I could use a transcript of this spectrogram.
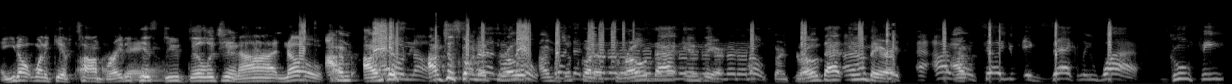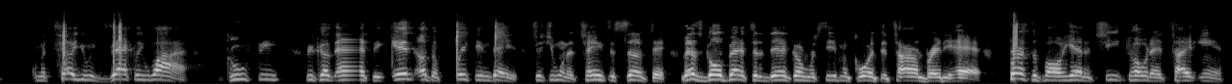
and you don't want to give Tom Oh, Brady his due diligence. Nah, no. I'm I'm Hell just no. I'm just going to throw. I'm just no, going to no, no, throw no, no, that no, no, in no, there. no, no, no, I'm just going to throw that in there. tell you- I- I'm gonna tell you exactly why, Goofy. I'm gonna tell you exactly why, Goofy. Because at the end of the freaking day, since you want to change the subject, let's go back to the dead gum receiving court that Tom Brady had. First of all, he had a cheat code at tight end.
